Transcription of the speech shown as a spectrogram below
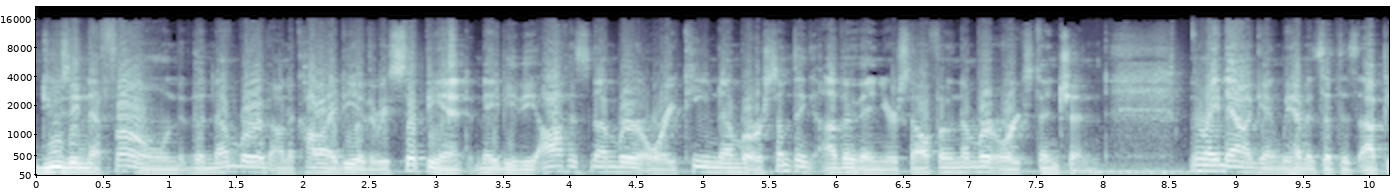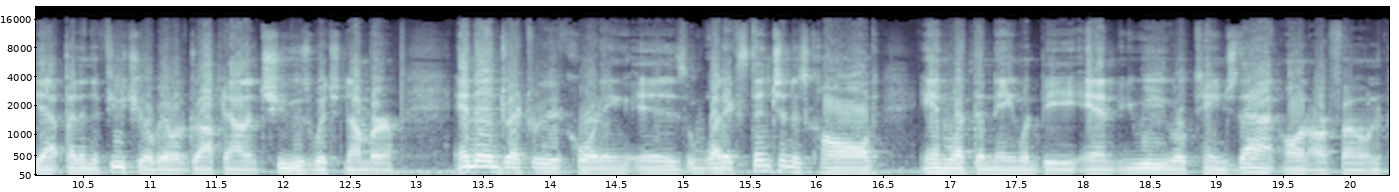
using the phone, the number on the caller ID of the recipient may be the office number or a team number or something other than your cell phone number or extension. And right now, again, we haven't set this up yet, but in the future, you'll be able to drop down and choose which number. And then directory recording is what extension is called and what the name would be. And we will change that on our phone.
